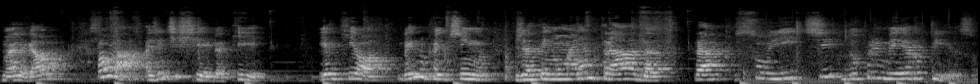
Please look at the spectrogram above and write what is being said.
Não é legal? Vamos lá, a gente chega aqui e aqui, ó, bem no cantinho, já tem uma entrada para suíte do primeiro piso.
